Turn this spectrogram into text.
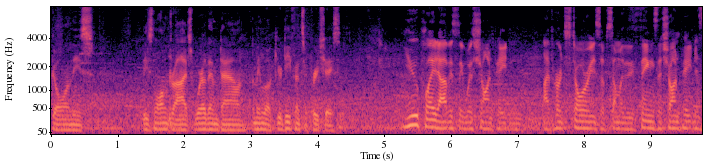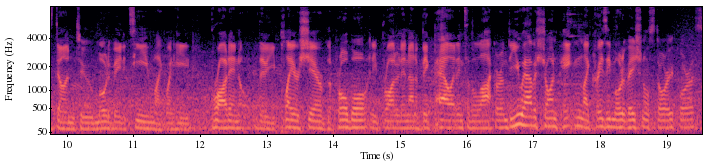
go on these these long drives, wear them down. I mean, look, your defense appreciates it. You played obviously with Sean Payton. I've heard stories of some of the things that Sean Payton has done to motivate a team, like when he brought in the player share of the Pro Bowl and he brought it in on a big pallet into the locker room. Do you have a Sean Payton like crazy motivational story for us?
